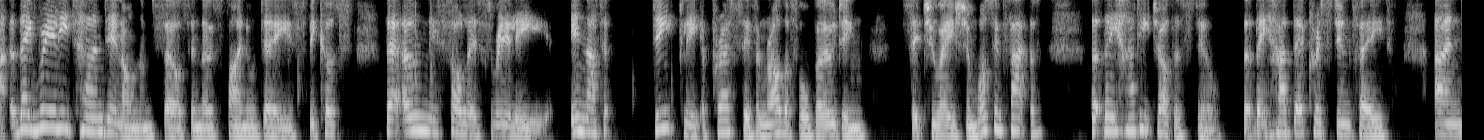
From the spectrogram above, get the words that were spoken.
Uh, they really turned in on themselves in those final days because their only solace, really, in that deeply oppressive and rather foreboding situation, was in fact the, that they had each other still, that they had their Christian faith, and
